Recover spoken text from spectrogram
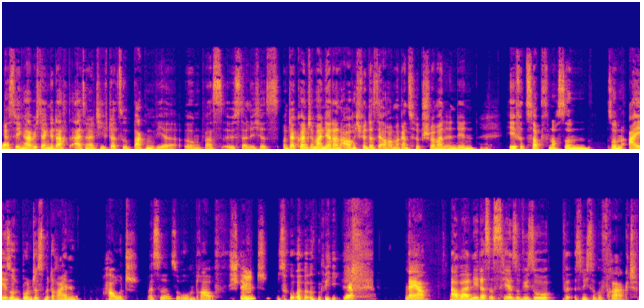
Ja. Deswegen habe ich dann gedacht, alternativ dazu backen wir irgendwas Österliches. Und da könnte man ja dann auch, ich finde das ja auch immer ganz hübsch, wenn man in den Hefezopf noch so ein, so ein Ei, so ein buntes mit reinhaut, weißt du, so oben drauf steckt. So irgendwie. Ja. Naja, aber nee, das ist hier sowieso, ist nicht so gefragt.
